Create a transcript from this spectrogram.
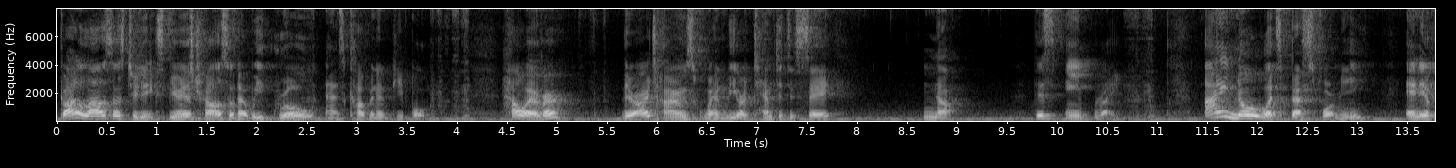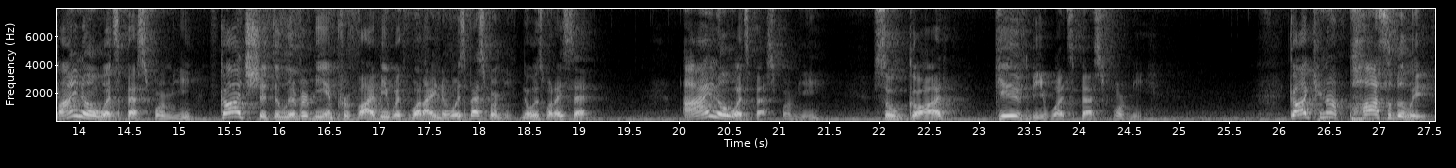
God allows us to experience trials so that we grow as covenant people. However, there are times when we are tempted to say, no, this ain't right. I know what's best for me, and if I know what's best for me, God should deliver me and provide me with what I know is best for me. Notice what I said. I know what's best for me, so God, give me what's best for me. God cannot possibly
